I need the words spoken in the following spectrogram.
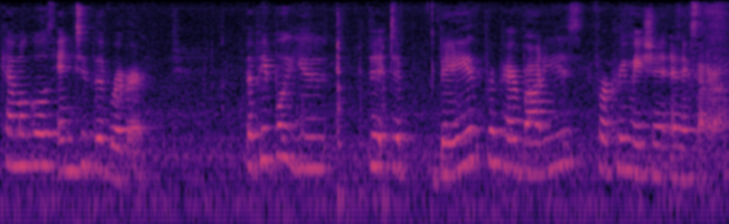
chemicals into the river. The people use to bathe, prepare bodies for cremation, and etc.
